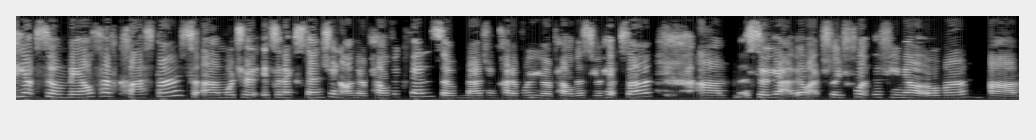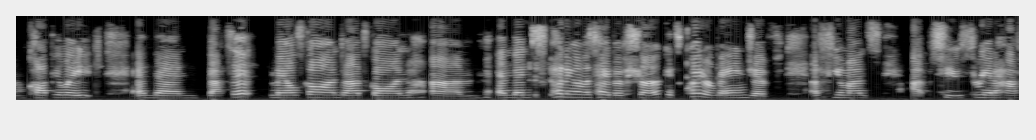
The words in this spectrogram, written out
yep. So males have claspers, um, which are, it's an extension on their pelvic fin. So imagine kind of where your pelvis, your hips are. Um, so yeah, they'll actually flip the female over, um, copulate, and then that's it. Male's gone, dad's gone, um, and then depending on the type of shark, it's quite a range of a few months up to three and a half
